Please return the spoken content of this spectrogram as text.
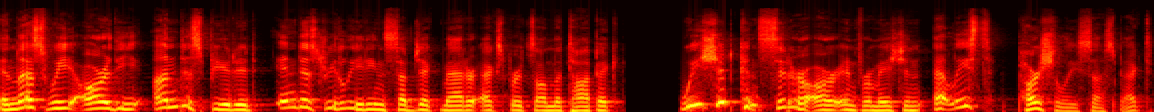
Unless we are the undisputed, industry leading subject matter experts on the topic, we should consider our information at least partially suspect.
